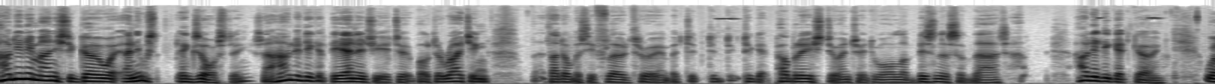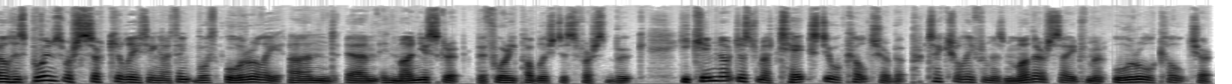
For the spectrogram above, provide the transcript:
How did he manage to go? And it was exhausting. So how did he get the energy to well to writing? That obviously flowed through him, but to to, to get published, to enter into all the business of that. How did he get going? Well, his poems were circulating, I think, both orally and um, in manuscript before he published his first book. He came not just from a textual culture, but particularly from his mother's side, from an oral culture.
